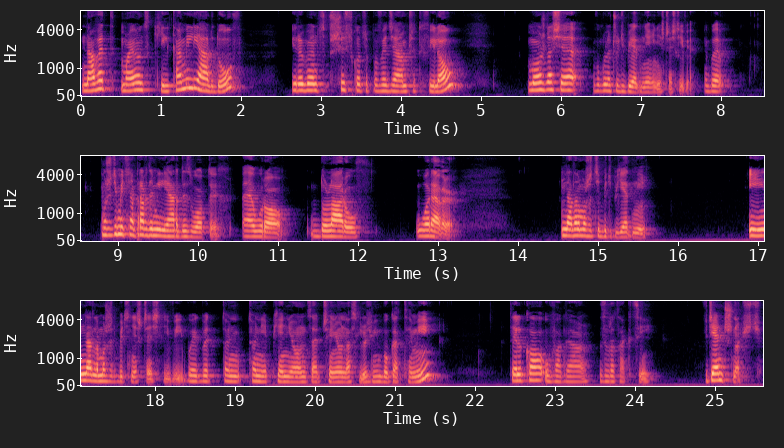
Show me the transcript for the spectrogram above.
nawet mając kilka miliardów i robiąc wszystko, co powiedziałam przed chwilą, można się w ogóle czuć biednie i nieszczęśliwie. Jakby możecie mieć naprawdę miliardy złotych, euro, dolarów, whatever. Nadal możecie być biedni. I nadal możecie być nieszczęśliwi, bo jakby to, to nie pieniądze czynią nas ludźmi bogatymi, tylko, uwaga, zwrot akcji. Wdzięczność.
